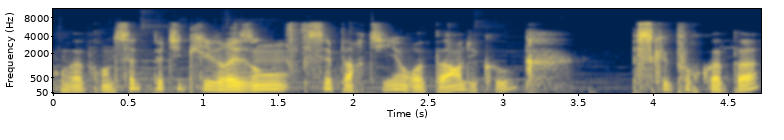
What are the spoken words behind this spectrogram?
On va prendre cette petite livraison, c'est parti, on repart du coup. Parce que pourquoi pas.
